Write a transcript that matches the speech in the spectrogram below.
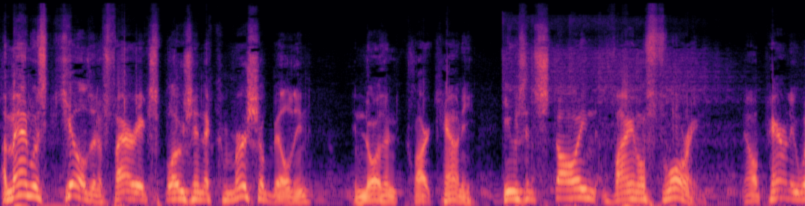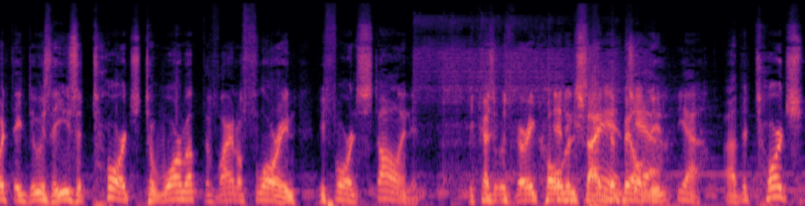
A man was killed in a fiery explosion in a commercial building in northern Clark County. He was installing vinyl flooring. Now, apparently, what they do is they use a torch to warm up the vinyl flooring before installing it because it was very cold It inside the expands, yeah, building. yeah. Uh, the torch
